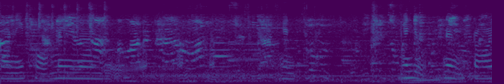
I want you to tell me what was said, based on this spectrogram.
ตอนนี้ผมมีเงินอยู่เงินเงินอยู่หนึ่งร้อย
